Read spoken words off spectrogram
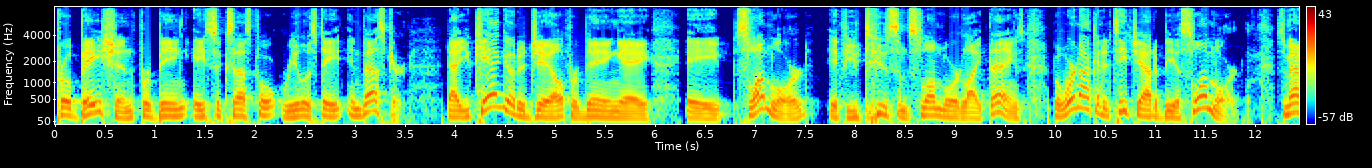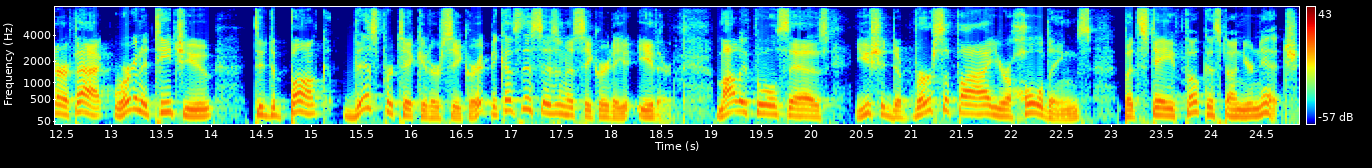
probation for being a successful real estate investor. Now, you can go to jail for being a, a slumlord if you do some slumlord like things, but we're not going to teach you how to be a slumlord. As a matter of fact, we're going to teach you to debunk this particular secret because this isn't a secret e- either. Motley Fool says you should diversify your holdings but stay focused on your niche.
